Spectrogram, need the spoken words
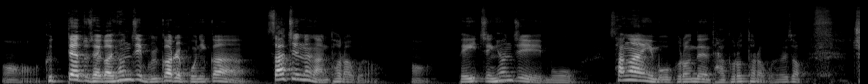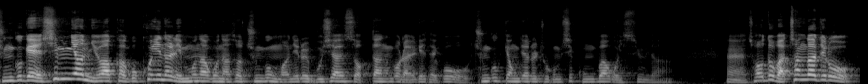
어 그때도 제가 현지 물가를 보니까 싸지는 않더라고요. 어 베이징 현지 뭐 상하이 뭐 그런 데는 다 그렇더라고요. 그래서 중국에 10년 유학하고 코인을 입문하고 나서 중국 머니를 무시할 수 없다는 걸 알게 되고 중국 경제를 조금씩 공부하고 있습니다. 예, 저도 마찬가지로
